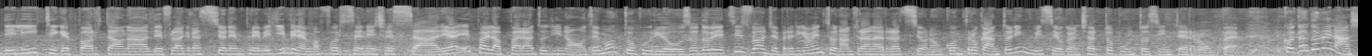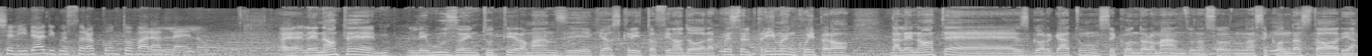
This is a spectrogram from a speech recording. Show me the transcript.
delitti che porta a una deflagrazione imprevedibile ma forse necessaria, e poi l'apparato di note, molto curioso, dove si svolge praticamente un'altra narrazione, un controcanto linguistico che a un certo punto si interrompe. Ecco, da dove nasce l'idea di questo racconto parallelo? Eh, le note le uso in tutti i romanzi che ho scritto fino ad ora. Questo è il primo in cui però dalle note è sgorgato un secondo romanzo, una, so- una seconda storia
